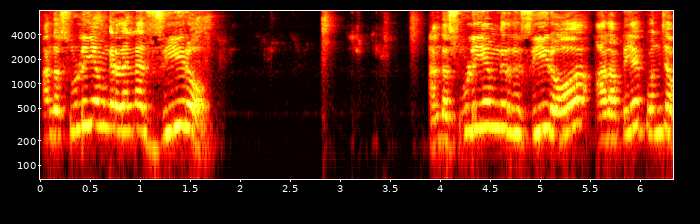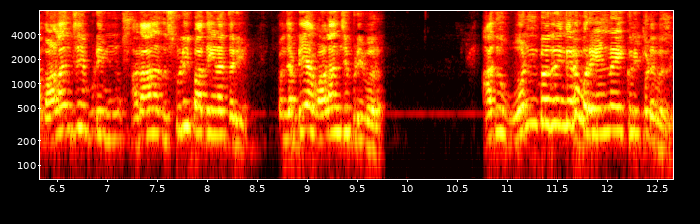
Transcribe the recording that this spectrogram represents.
அந்த சுழியம்ங்கிறது என்ன? ஜீரோ அந்த சுழியம்ங்கிறது ஜீரோ அது அப்படியே கொஞ்சம் வளைஞ்சு இப்படி மு- அதாவது அந்த சுழி பாத்தீங்கன்னா தெரியும். கொஞ்சம் அப்படியே வளைஞ்சு இப்படி வரும். அது ஒன்பதுங்கிற ஒரு எண்ணை குறிப்பிடுவது.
